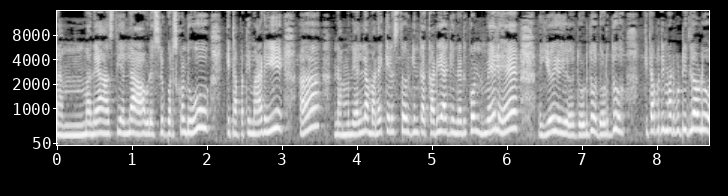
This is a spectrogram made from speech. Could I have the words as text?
ನಮ್ಮ ಮನೆ ಆಸ್ತಿ ಎಲ್ಲ ಅವಳ ಹೆಸರು ಬರ್ಸ್ಕೊಂಡು ಕಿತಾಪತಿ ಮಾಡಿ ನಮ್ಮನ್ನೆಲ್ಲ ಮನೆ ಕೆಲಸದವ್ರಿಗಿಂತ ಕಡಿಯಾಗಿ ನಡ್ಕೊಂಡ ಮೇಲೆ, ಅಯ್ಯೋ ಅಯ್ಯೋ ದೊಡ್ಡದು ದೊಡ್ಡದು ಕಿತಾಪತಿ ಮಾಡಿಬಿಟ್ಟಿದ್ಲು ಅವಳು.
